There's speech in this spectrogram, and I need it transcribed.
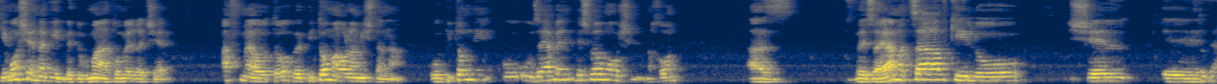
כמו שנגיד בדוגמה את אומרת שעף מהאוטו ופתאום העולם השתנה, הוא פתאום, הוא, הוא זה היה בסלואו מושן, נכון? אז, וזה היה מצב כאילו של, אה, תודה.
